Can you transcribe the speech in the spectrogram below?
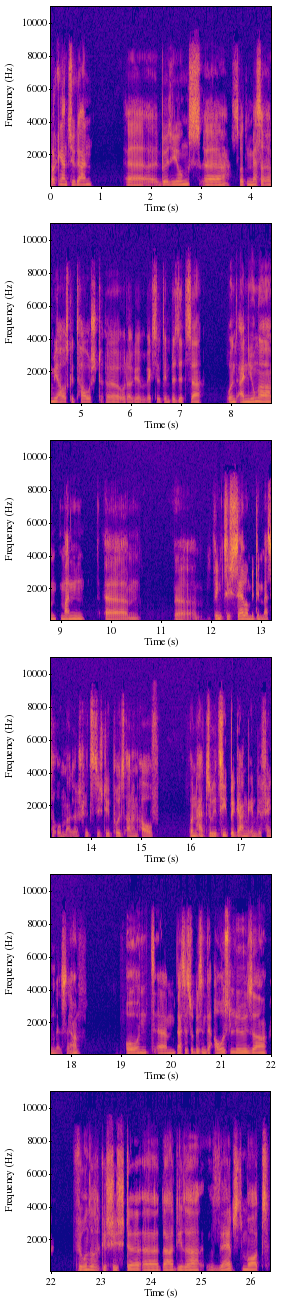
Jogginganzüge an, äh, böse Jungs, äh, es wird ein Messer irgendwie ausgetauscht äh, oder gewechselt den Besitzer und ein junger Mann ähm, äh, bringt sich selber mit dem Messer um, also schlitzt sich die Pulsadern auf und hat Suizid begangen im Gefängnis, ja. Und ähm, das ist so ein bisschen der Auslöser für unsere Geschichte, äh, da dieser Selbstmord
